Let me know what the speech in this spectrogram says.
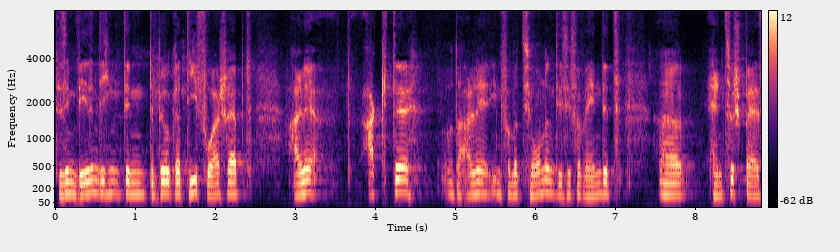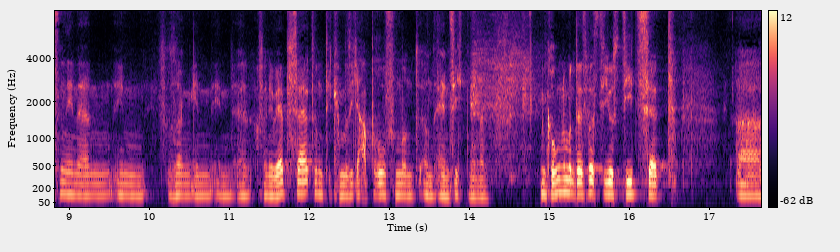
das im Wesentlichen den, der Bürokratie vorschreibt, alle Akte oder alle Informationen, die sie verwendet, äh, einzuspeisen in ein, in, sozusagen in, in, äh, auf eine Website und die kann man sich abrufen und, und Einsicht nehmen. Im Grunde genommen das, was die Justiz seit äh,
